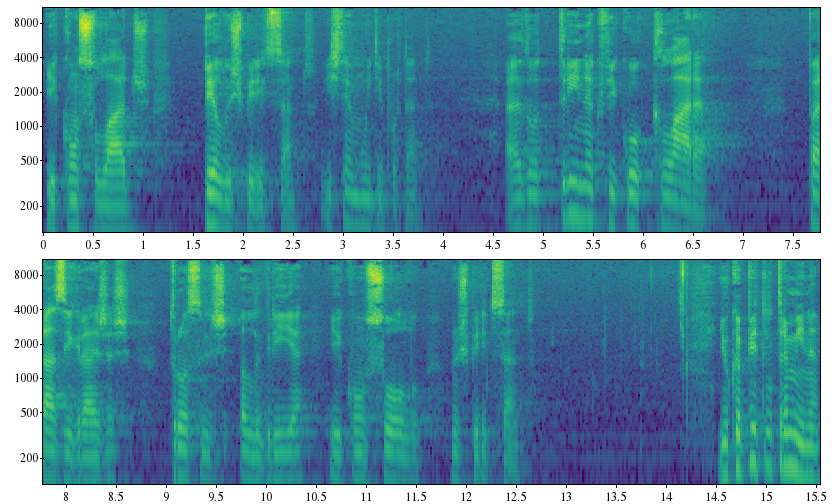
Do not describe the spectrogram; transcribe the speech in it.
e consolados pelo Espírito Santo. Isto é muito importante. A doutrina que ficou clara para as igrejas trouxe-lhes alegria e consolo no Espírito Santo. E o capítulo termina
